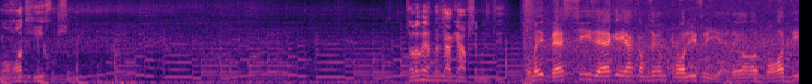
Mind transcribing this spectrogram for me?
बहुत ही खूबसूरत। चलो भाई, अंदर जाके आपसे मिलते हैं। तो भाई बेस्ट चीज़ है कि यहाँ कम से कम ट्रॉली फ्री है। देखो, और बहुत ही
